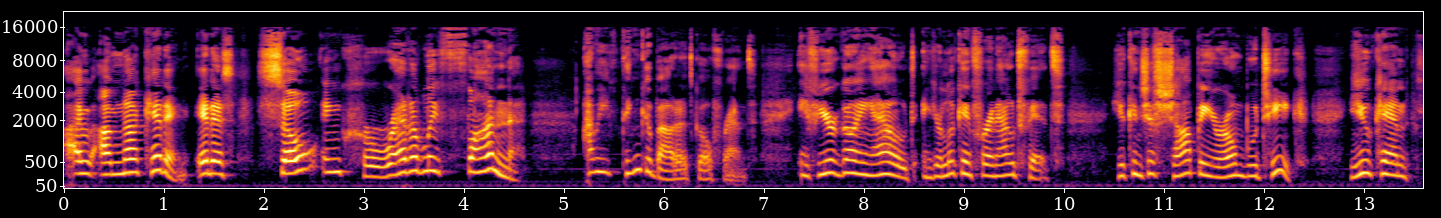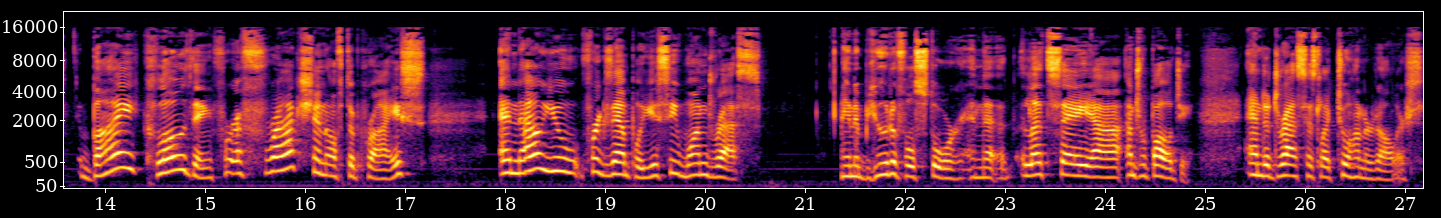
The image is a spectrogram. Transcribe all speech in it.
I'm, I'm not kidding. It is so incredibly fun. I mean, think about it, girlfriend. If you're going out and you're looking for an outfit, you can just shop in your own boutique. You can buy clothing for a fraction of the price. And now you, for example, you see one dress in a beautiful store, and let's say uh, Anthropologie, and the dress is like $200.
